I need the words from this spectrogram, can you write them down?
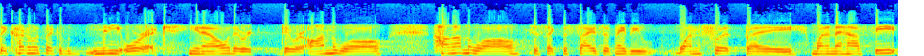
they kind of looked like a mini Oreck, you know. They were they were on the wall hung on the wall, just like the size of maybe one foot by one and a half feet,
